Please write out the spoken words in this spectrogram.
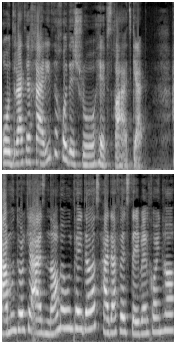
قدرت خرید خودش رو حفظ خواهد کرد. همونطور که از نام اون پیداست هدف استیبل کوین ها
